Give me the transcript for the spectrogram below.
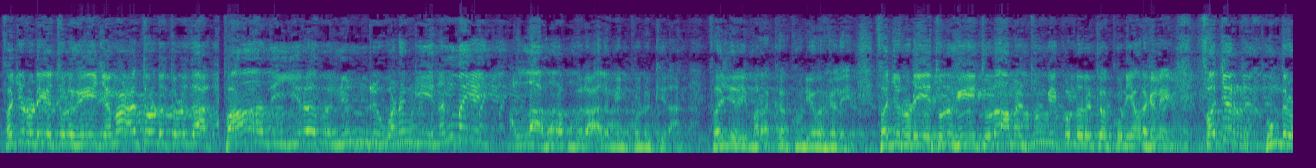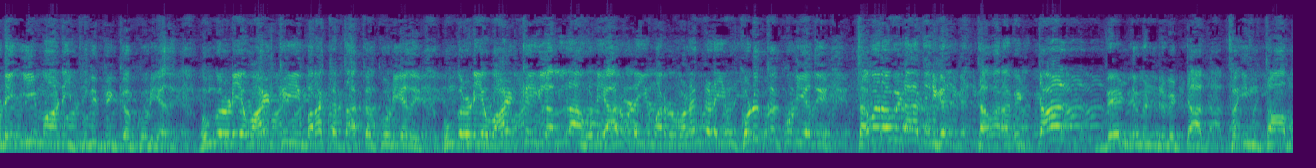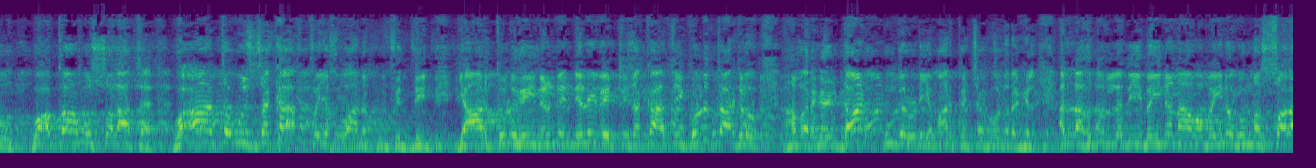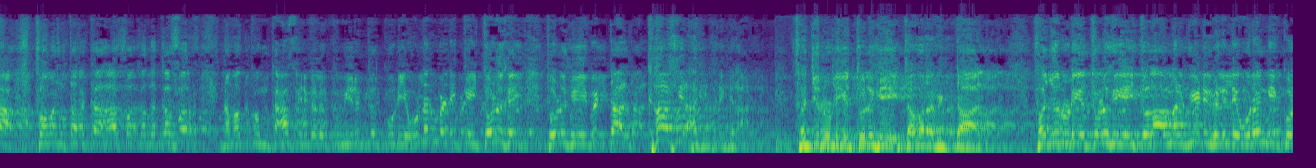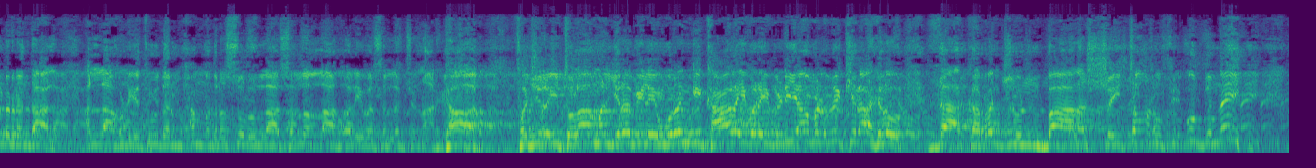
ஃபஜ்ருடைய தொழுகையை ஜமாஅத்தோடு தொழுதால் பாதி இரவு நின்று வணங்கிய நன்மையை அல்லாஹு ரப்புல் ஆலமின் கொடுக்கிறான். ஃபஜ்ரை மறக்கக்கூடியவர்களே ஃபஜ்ருடைய தொழுகையை தொழாமல் தூங்கிக் கொண்டிருக்கக்கூடியவர்களே ஃபஜ்ர் உங்களுடைய ஈமானை புதுப்பிக்க கூடியது உங்களுடைய வாழ்க்கையை பறக்கத்தாக்க கூடியது உங்களுடைய வாழ்க்கையில் அல்லாஹுடைய அருளையும் அருள் வளங்களையும் கொடுக்கக்கூடியது. தவற விடாதீர்கள் தவற விட்டால் வேண்டும் என்று விட்டால் யார் தொழுகை நிறைவேற்றி ஜகாத்தை கொடுத்தார்களோ அவர்கள்தான் உங்களுடைய மார்க்க சகோதரர்கள். அல்லாஹுல்லதி பைனனாவ பைனகும் அஸ்ஸலா ஃபமன் தரக்கஹா ஃபகத் கஃபர். நமக்கும் காஃபிர்களுக்கும் இருக்கக்கூடிய உடன்படிக்கை தொழுகை தொழுகையை விட்டால் காஃபிராகி விடுகிறார்கள் ஃபஜ்ருடைய தொழுகையை தவறவிட்டால் ஃபஜ்ருடைய தொழுகையை தொழாமல் வீடுகளிலே உறங்கிக் கொண்டிருந்தால் அல்லாஹ்வுடைய தூதர் முஹம்மது ரசூலுல்லாஹ் ஸல்லல்லாஹு அலைஹி வஸல்லம் சொன்னார்கள் யார் ஃபஜ்ரை தொழாமல் இரவிலே உறங்கி காலை வரை விடியாமல் இருக்கிறார்களோ ذاك رجل بال الشيطان في اذنيه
